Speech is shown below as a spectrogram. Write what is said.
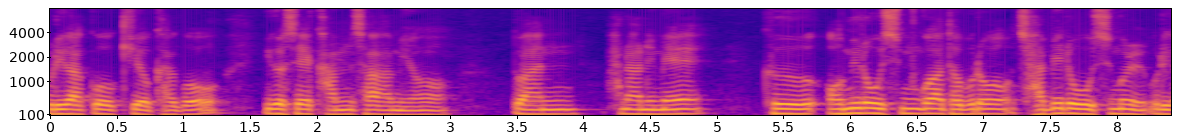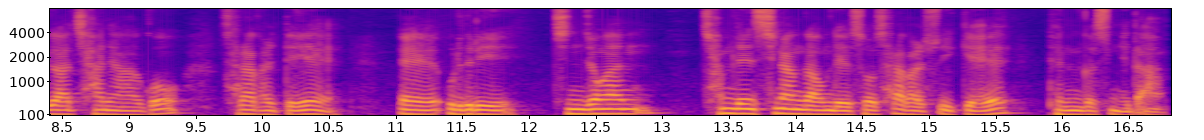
우리가 꼭 기억하고 이것에 감사하며 또한 하나님의 그 어미로우심과 더불어 자비로우심을 우리가 찬양하고 살아갈 때에 우리들이 진정한 참된 신앙 가운데서 살아갈 수 있게 되는 것입니다.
